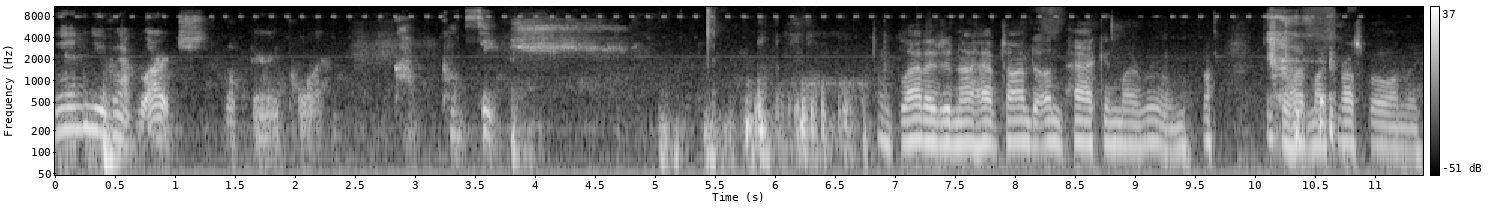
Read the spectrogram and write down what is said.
Then you have large, look very poor. Come, come see. I'm glad I did not have time to unpack in my room. Still had my crossbow on me.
